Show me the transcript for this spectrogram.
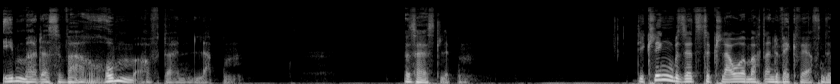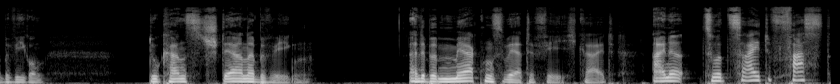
Immer das Warum auf deinen Lappen. Es heißt Lippen. Die klingenbesetzte Klaue macht eine wegwerfende Bewegung. Du kannst Sterne bewegen. Eine bemerkenswerte Fähigkeit. Eine zurzeit fast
